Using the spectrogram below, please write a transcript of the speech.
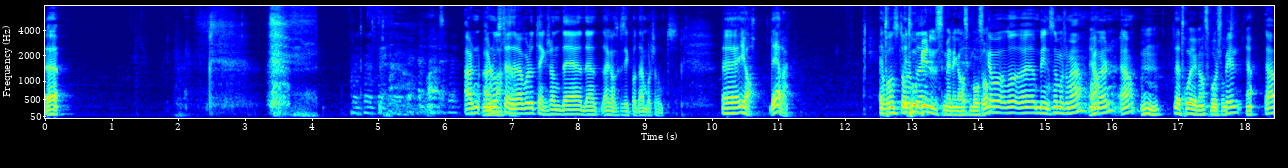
Eh, Er det, er det noen steder her hvor du tenker sånn Det, det, det er ganske sikker på at det er morsomt. eh, ja, det er det. Jeg tror, jeg tror begynnelsen min er ganske morsom. Hva- hva- Begynnelsen er morsom, ja? Om Ja. øl? Ja. Mm, det tror jeg er ganske morsomt. Ja. ja.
